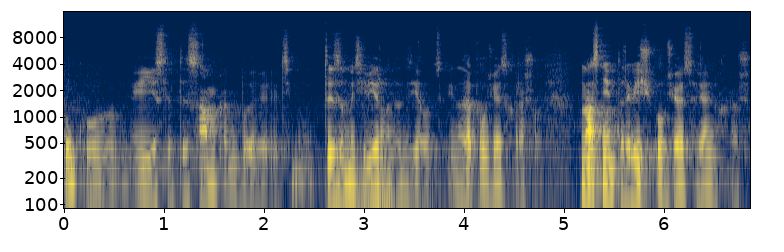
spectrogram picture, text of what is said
руку, и если ты сам как бы ты замотивирован это делать, иногда получается хорошо. У нас некоторые вещи получаются реально хорошо.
